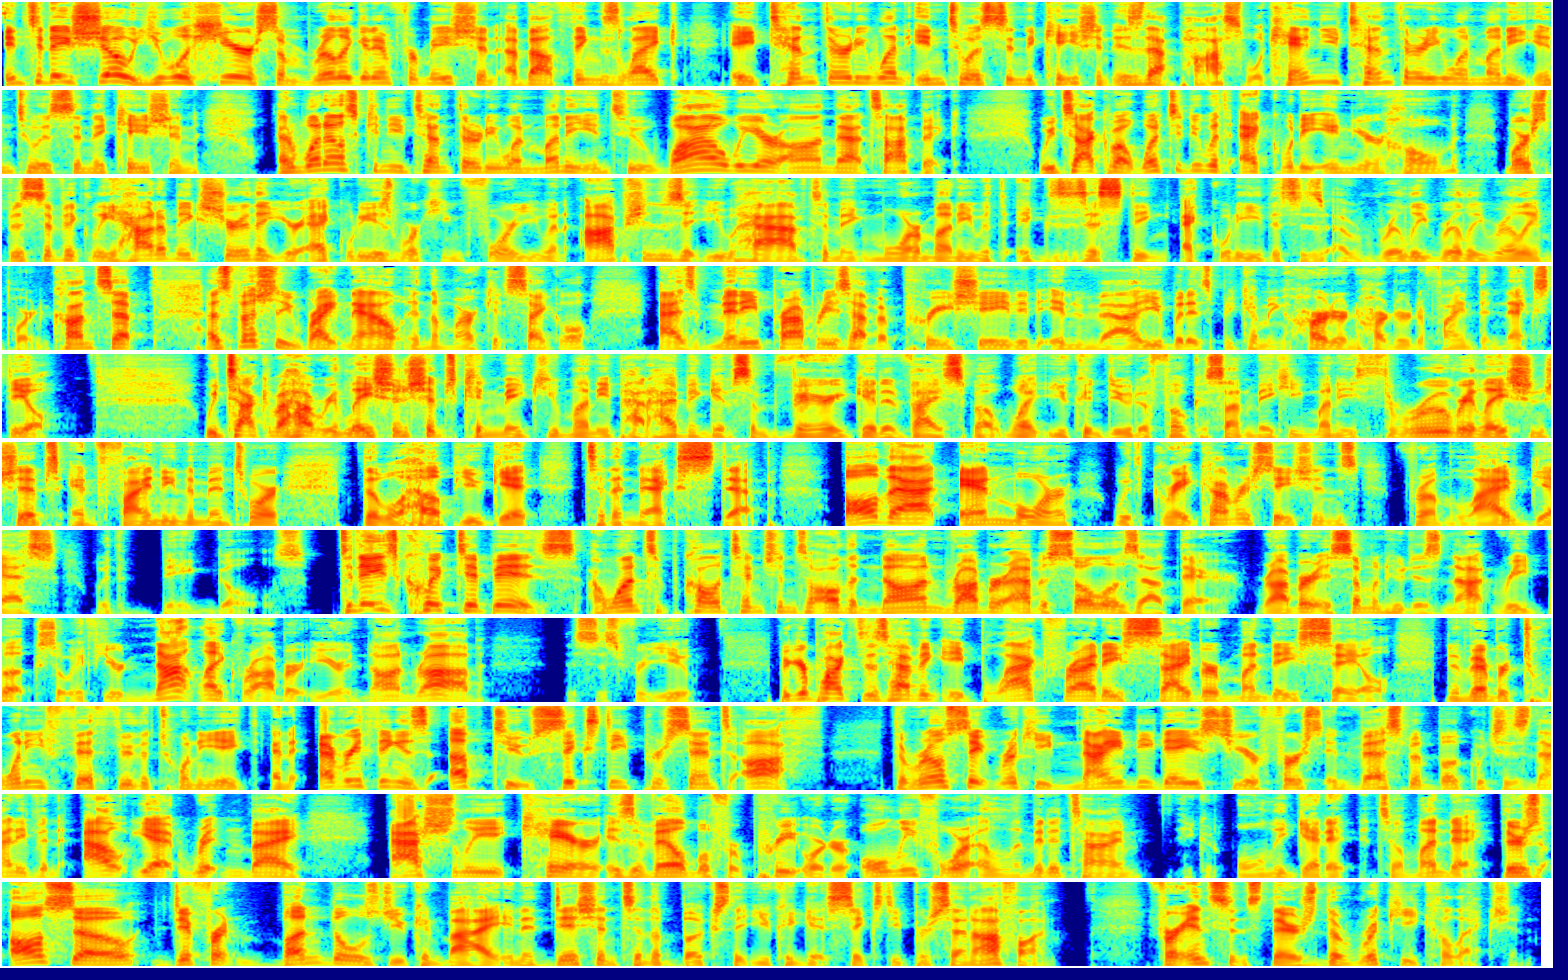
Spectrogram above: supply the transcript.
In today's show, you will hear some really good information about things like a 1031 into a syndication. Is that possible? Can you 1031 money into a syndication? And what else can you 1031 money into while we are on that topic? We talk about what to do with equity in your home, more specifically, how to make sure that your equity is working for you and options that you have to make more money with existing equity. This is a really, really, really important concept, especially right now in the market cycle, as many properties have appreciated in value, but it's becoming harder harder and harder to find the next deal. We talk about how relationships can make you money. Pat Hiban gives some very good advice about what you can do to focus on making money through relationships and finding the mentor that will help you get to the next step. All that and more with great conversations from live guests with big goals. Today's quick tip is I want to call attention to all the non Robert Abasolos out there. Robert is someone who does not read books. So if you're not like Robert, you're a non Rob, this is for you. Bigger Pockets is having a Black Friday Cyber Monday sale, November 25th through the 28th, and everything is up to 60% off. The Real Estate Rookie 90 Days to Your First Investment book, which is not even out yet, written by Ashley Kehr, is available for pre order only for a limited time. You can only get it until Monday. There's also different bundles you can buy in addition to the books that you could get 60% off on. For instance, there's the Rookie Collection,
